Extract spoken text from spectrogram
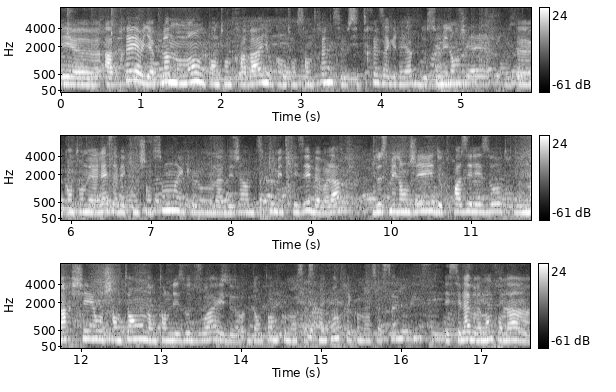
Et euh, après, il y a plein de moments où quand on travaille ou quand on s'entraîne, c'est aussi très agréable de se mélanger. Euh, quand on est à l'aise avec une chanson et qu'on a déjà un petit peu maîtrisé, ben voilà, de se mélanger, de croiser les autres, de marcher en chantant, d'entendre les autres voix et d'entendre comment ça se rencontre et comment ça sonne. Et c'est là vraiment qu'on a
